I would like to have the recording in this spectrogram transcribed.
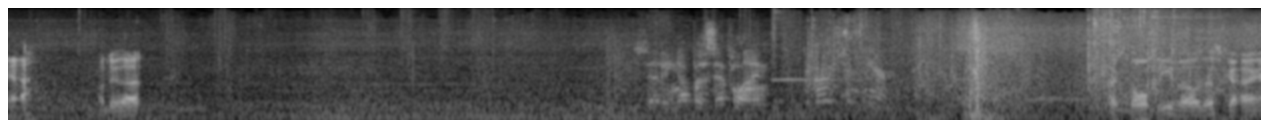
Yeah. I'll do that. Setting up a zip line. Devotion here. A gold Evo, this guy.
